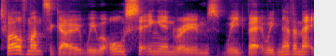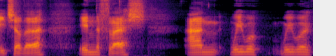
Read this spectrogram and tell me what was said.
12 months ago we were all sitting in rooms we'd bet we'd never met each other in the flesh and we were we were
